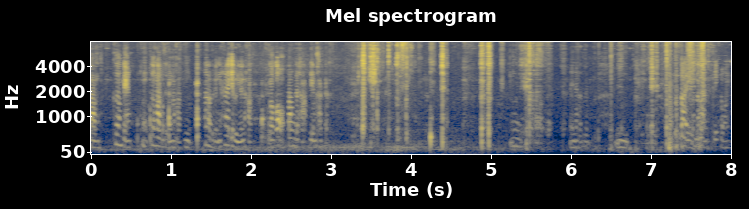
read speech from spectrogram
กลับมาตำเครื่องแกงของเครื่องเราจะนะคะนี่ถ้าเราเป็นให้อย่างนี้นะคะแล้วก็ตั้งกระทะเตรียมผัดกันนี่นี่นะคะนี่ใส่น้ำมันเล็กน้อย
